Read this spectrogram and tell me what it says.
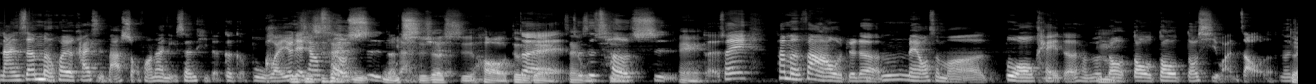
男生们会开始把手放在你身体的各个部位，有点像测试的舞舞感觉池的。时候，对不对？在就是测试，哎对，所以他们放啊，我觉得嗯没有什么不 OK 的，他们说都、都都都洗完澡了，那就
